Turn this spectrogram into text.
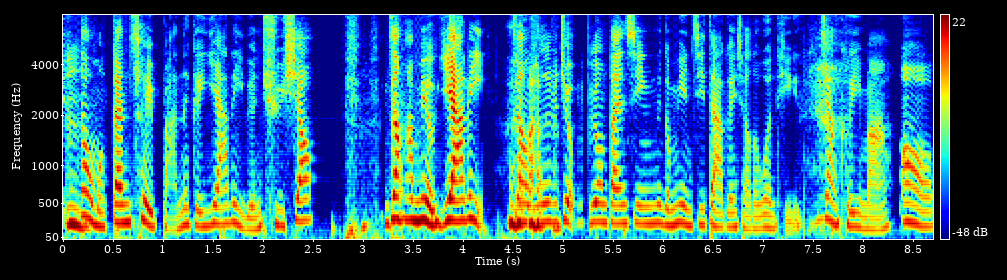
嗯、那我们干脆把那个压力源取消，让他没有压力。这样子是不是就不用担心那个面积大跟小的问题？这样可以吗？哦，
